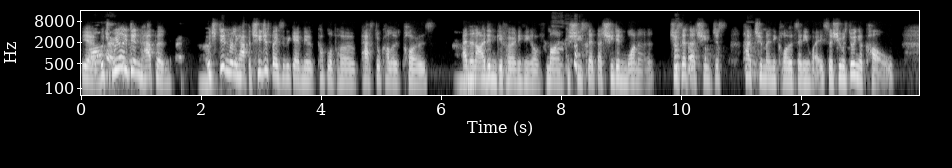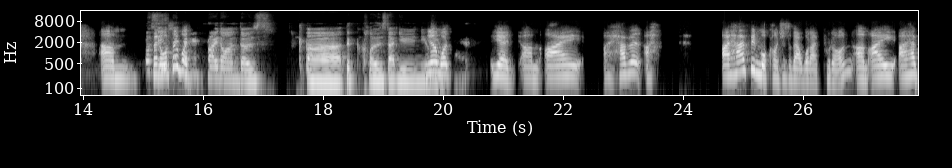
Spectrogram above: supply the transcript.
yeah, oh, which okay. really didn't happen. Uh-huh. Which didn't really happen. She just basically gave me a couple of her pastel colored clothes, Uh-huh. and then I didn't give her anything of mine because she said that she didn't want it. She said that she just had too many clothes anyway, so she was doing a cull. Um, Well, but also what tried on those uh the clothes that you knew you know what yeah um i i haven't I, I have been more conscious about what I put on. Um, I I have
